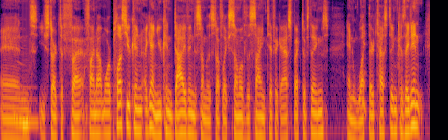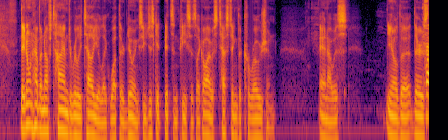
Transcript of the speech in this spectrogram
and you start to fi- find out more. Plus, you can again you can dive into some of the stuff, like some of the scientific aspect of things and what they're testing, because they didn't they don't have enough time to really tell you like what they're doing. So you just get bits and pieces, like oh, I was testing the corrosion, and I was, you know, the there's the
